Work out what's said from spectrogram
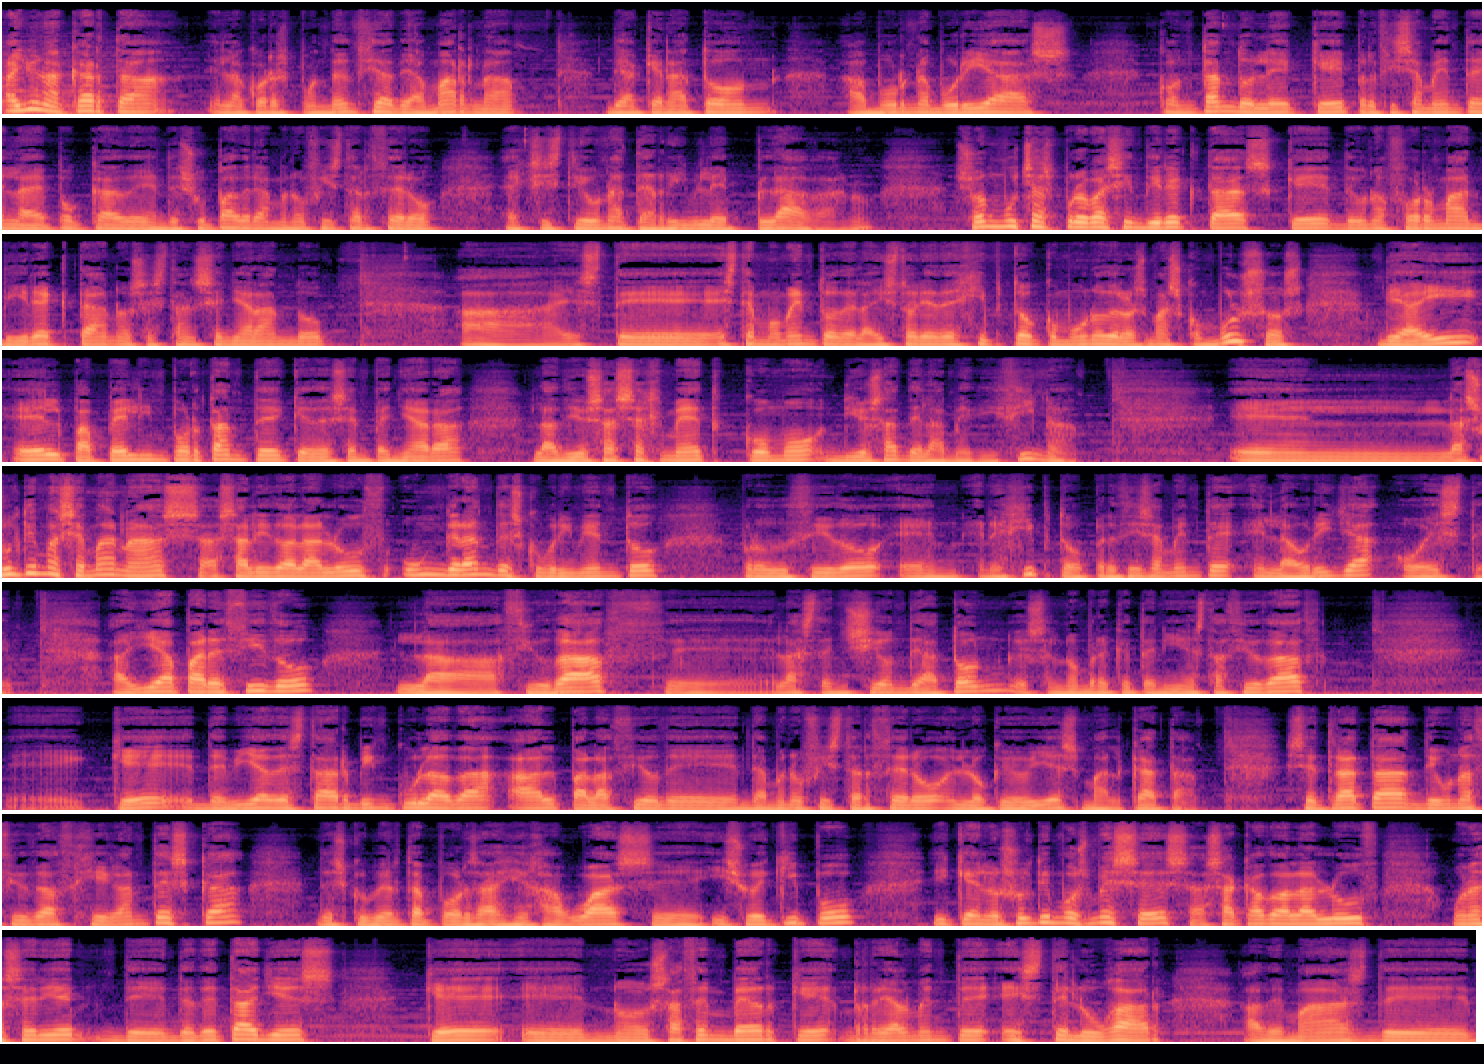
Hay una carta en la correspondencia de Amarna, de Akenatón, a Burnaburias, contándole que precisamente en la época de, su padre Amenofis III existió una terrible plaga. Son muchas pruebas indirectas que de una forma directa nos están señalando a este, este momento de la historia de Egipto como uno de los más convulsos. De ahí el papel importante que desempeñara la diosa Sehmet como diosa de la medicina. En las últimas semanas ha salido a la luz un gran descubrimiento producido en, Egipto, precisamente en la orilla oeste. Allí ha aparecido la ciudad, eh, la extensión de Atón, es el nombre que tenía esta ciudad, eh, que debía de estar vinculada al palacio de, de, Amenofis III en lo que hoy es Malcata. Se trata de una ciudad gigantesca descubierta por Zahi Hawass eh, y su equipo y que en los últimos meses ha sacado a la luz una serie de detalles que eh, nos hacen ver que realmente este lugar, además de,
